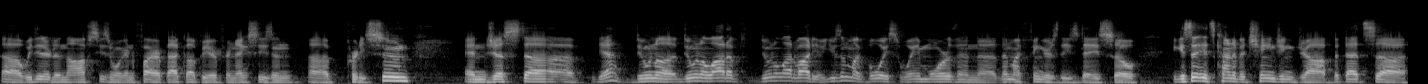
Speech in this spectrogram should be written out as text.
Uh, we did it in the off season. We're going to fire it back up here for next season uh, pretty soon and just uh, yeah, doing a doing a lot of doing a lot of audio, using my voice way more than uh, than my fingers these days. So I guess it's kind of a changing job, but that's uh,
